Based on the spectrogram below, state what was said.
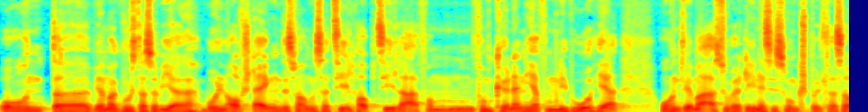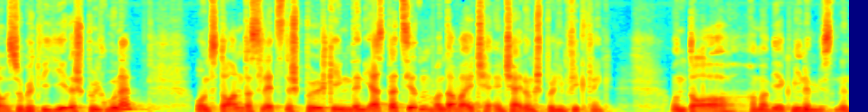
Und äh, wir haben gewusst, also wir wollen aufsteigen, das war unser Ziel, Hauptziel, auch vom, vom Können her, vom Niveau her. Und wir haben auch eine souveräne Saison gespielt, also so gut wie jedes Spiel gewonnen. Und dann das letzte Spiel gegen den Erstplatzierten und dann war ein Entscheidungsspiel im Fickring. Und da haben wir wir gewinnen müssen. Ne?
